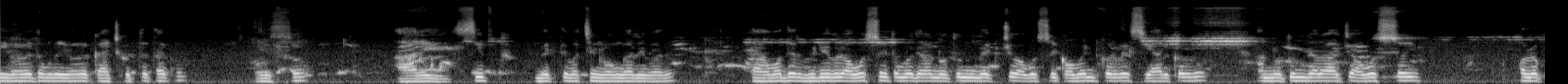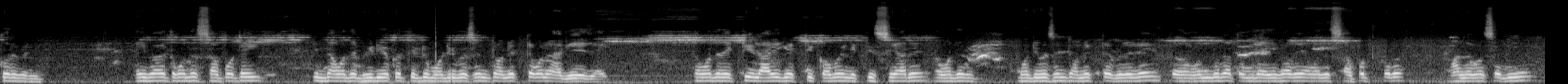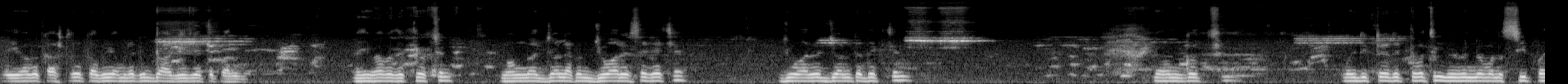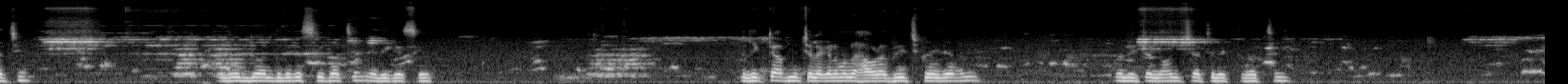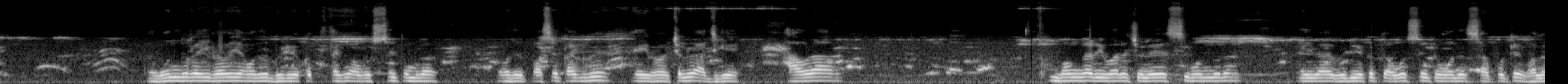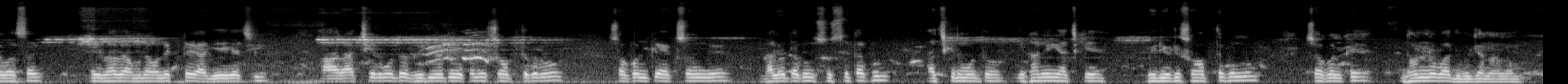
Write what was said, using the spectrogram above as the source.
এইভাবে তোমরা এইভাবে কাজ করতে থাকো। অবশ্য আর এই শিপ দেখতে পাচ্ছেন গঙ্গা রিভারে তা আমাদের ভিডিওগুলো অবশ্যই তোমরা যারা নতুন দেখছ, অবশ্যই কমেন্ট করবে শেয়ার করবে। আর নতুন যারা আছে, অবশ্যই ফলো করবেন। এইভাবে তোমাদের সাপোর্টেই কিন্তু আমাদের ভিডিও করতে একটু মোটিভেশনটা অনেকটা মানে এগিয়ে যায়। তোমাদের একটি লাইক একটি কমেন্ট একটি শেয়ারে আমাদের মোটিভেশনটা অনেকটা বেড়ে যায়। তো বন্ধুরা, তোমরা এইভাবে আমাদের সাপোর্ট করো, ভালোবাসা দিও, এইভাবে কাজটা তবেই আমরা কিন্তু এগিয়ে যেতে পারব। এইভাবে দেখতে পাচ্ছেন, গঙ্গার জল এখন জোয়ার এসে গেছে। জোয়ারের জলটা দেখছেন। কেমন করছে? ওই দিকটায় দেখতে পাচ্ছেন বিভিন্ন মানে শিপ আছে। দূর দূরান্ত থেকে শিপ আছে, এদিকে শিপ। এদিকটা আপনি চলে গেলে মানে হাওড়া ব্রিজ পেয়ে যাবেন। ওদিকটা লঞ্চ আছে, দেখতে পাচ্ছেন। বন্ধুরা, এইভাবেই আমাদের ভিডিও করতে থাকবে। অবশ্যই তোমরা আমাদের পাশে থাকবে। এইভাবে চলবে। আজকে হাওড়া গঙ্গা রিভারে চলে এসেছি বন্ধুরা। এইভাবে ভিডিও করতে অবশ্যই তোমাদের সাপোর্টে ভালোবাসায়। এইভাবে আমরা অনেকটাই এগিয়ে গেছি। আর আজকের মতো ভিডিওটি এখানে সমাপ্ত করব। সকলকে একসঙ্গে ভালো থাকুন, সুস্থ থাকুন। আজকের মতো এখানেই আজকে ভিডিওটি সমাপ্ত করলাম। সকলকে ধন্যবাদ জানালাম।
